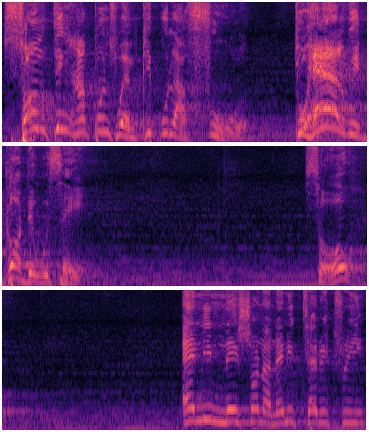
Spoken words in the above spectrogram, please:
Something happens when people are full. To hell with God, they will say. So, any nation and any territory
